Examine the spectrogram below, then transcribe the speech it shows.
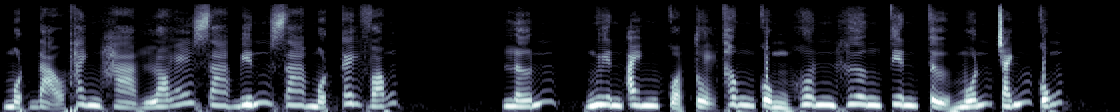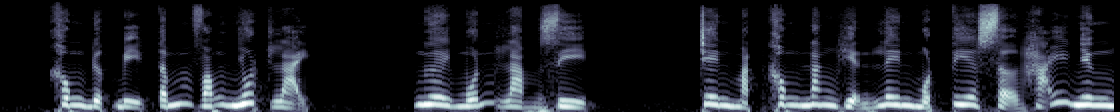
Một đạo thanh hà lóe ra biến ra một cái võng. Lớn. Nguyên anh của tuổi thông cùng hôn hương tiên tử muốn tránh cũng. Không được bị tấm võng nhốt lại. Ngươi muốn làm gì? Trên mặt không năng hiện lên một tia sợ hãi nhưng...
